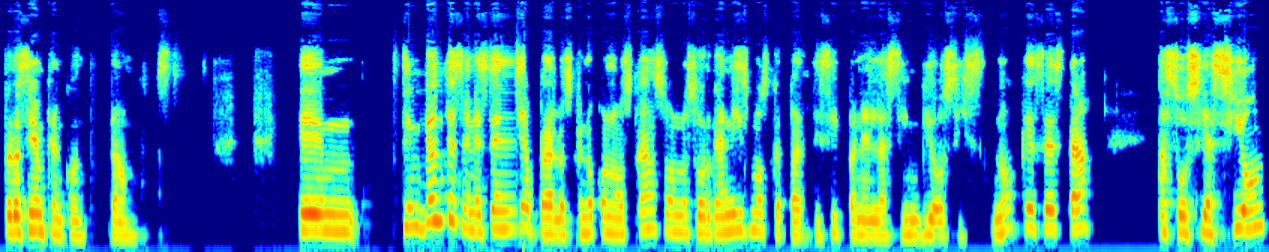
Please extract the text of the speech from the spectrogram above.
pero siempre encontramos. Eh, simbiontes en esencia, para los que no conozcan, son los organismos que participan en la simbiosis, ¿no? Que es esta asociación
